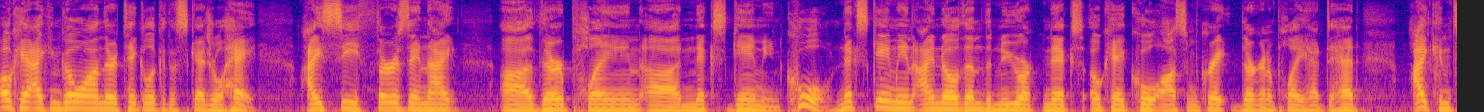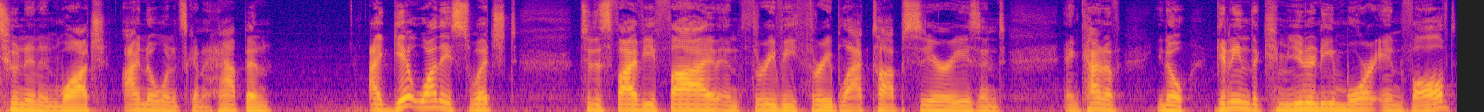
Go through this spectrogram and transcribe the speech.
Okay, I can go on there, take a look at the schedule. Hey, I see Thursday night uh, they're playing uh, Knicks Gaming. Cool. Knicks Gaming, I know them, the New York Knicks. Okay, cool, awesome, great. They're going to play head to head. I can tune in and watch. I know when it's going to happen. I get why they switched to this 5v5 and 3v3 blacktop series and and kind of, you know, getting the community more involved.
